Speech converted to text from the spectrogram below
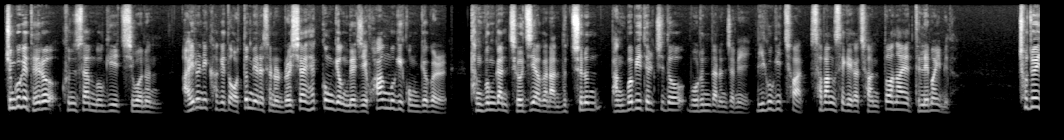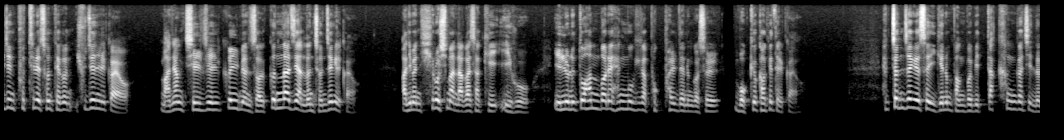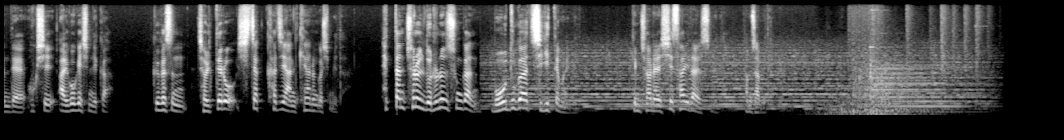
중국의 대러 군사무기 지원은 아이러닉하게도 어떤 면에서는 러시아의 핵공격 내지 화학무기 공격을 당분간 저지하거나 늦추는 방법이 될지도 모른다는 점이 미국이 처한 서방세계가 처한 또 하나의 딜레마입니다. 초조해진 푸틴의 선택은 휴전일까요 마냥 질질 끌면서 끝나지 않는 전쟁일까요? 아니면 히로시마 나가사키 이후 인류는 또 한 번의 핵무기가 폭발되는 것을 목격하게 될까요? 핵전쟁에서 이기는 방법이 딱 한 가지 있는데 혹시 알고 계십니까? 그것은 절대로 시작하지 않게 하는 것입니다. 핵단추를 누르는 순간 모두가 지기 때문입니다. 김천의 시사이다였습니다. 감사합니다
